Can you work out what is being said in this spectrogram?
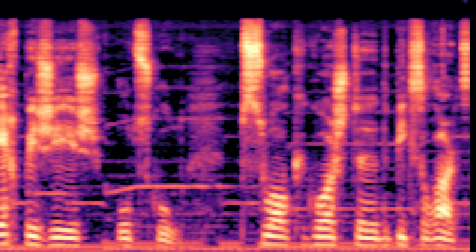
RPGs old school pessoal que gosta de pixel art,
